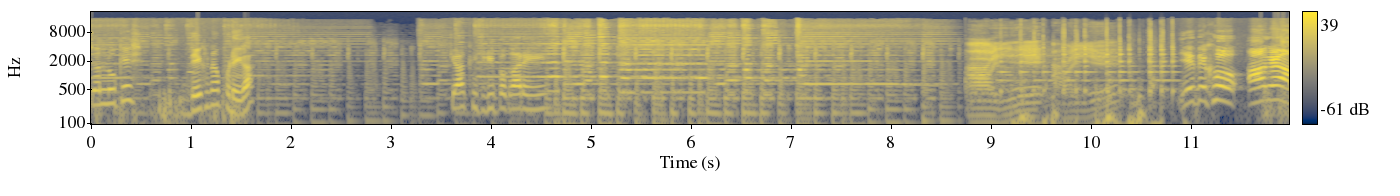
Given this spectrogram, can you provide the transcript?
चल लोकेश देखना पड़ेगा। क्या खिचड़ी पका रहे हैं? आइए आइए। ये देखो आ गया।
